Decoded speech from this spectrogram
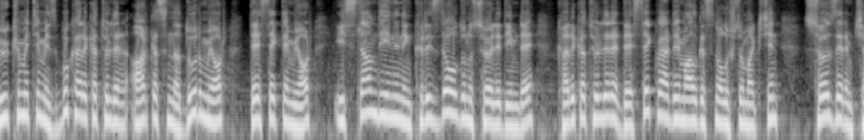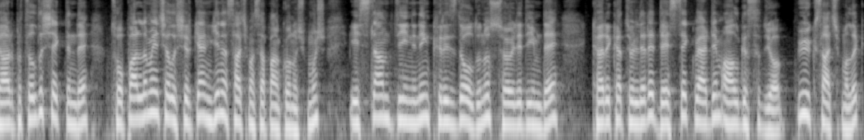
Hükümetimiz bu karikatürlerin arkasında durmuyor, desteklemiyor. İslam dininin krizde olduğunu söylediğimde karikatürlere destek verdiğim algısını oluşturmak için sözlerim çarpıtıldı şeklinde toparlamaya çalışırken yine saçma sapan konuşmuş. İslam dininin krizde olduğunu söylediğimde karikatürlere destek verdiğim algısı diyor. Büyük saçmalık.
